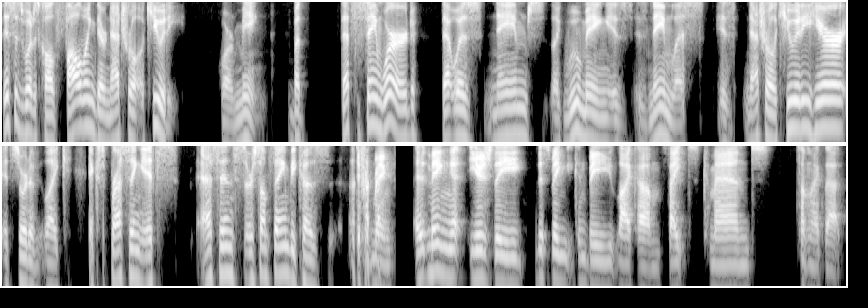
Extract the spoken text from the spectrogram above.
This is what is called following their natural acuity or Ming. But that's the same word that was names like Wu Ming is is nameless. Is natural acuity here? It's sort of like expressing its essence or something because Different Ming. Uh, Ming usually this Ming can be like um, fate, command, something like that.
